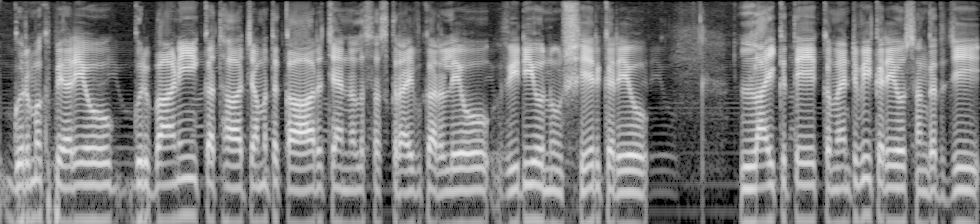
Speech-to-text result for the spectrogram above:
ਗੁਰਮੁਖ ਪਿਆਰਿਓ, ਗੁਰਬਾਣੀ ਕਥਾ ਚਮਤਕਾਰ ਚੈਨਲ ਸਬਸਕ੍ਰਾਈਬ ਕਰ ਲਿਓ, ਵੀਡੀਓ ਨੂੰ ਸ਼ੇਅਰ ਕਰਿਓ, ਲਾਈਕ ਤੇ ਕਮੈਂਟ ਵੀ ਕਰਿਓ ਸੰਗਤ ਜੀ।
